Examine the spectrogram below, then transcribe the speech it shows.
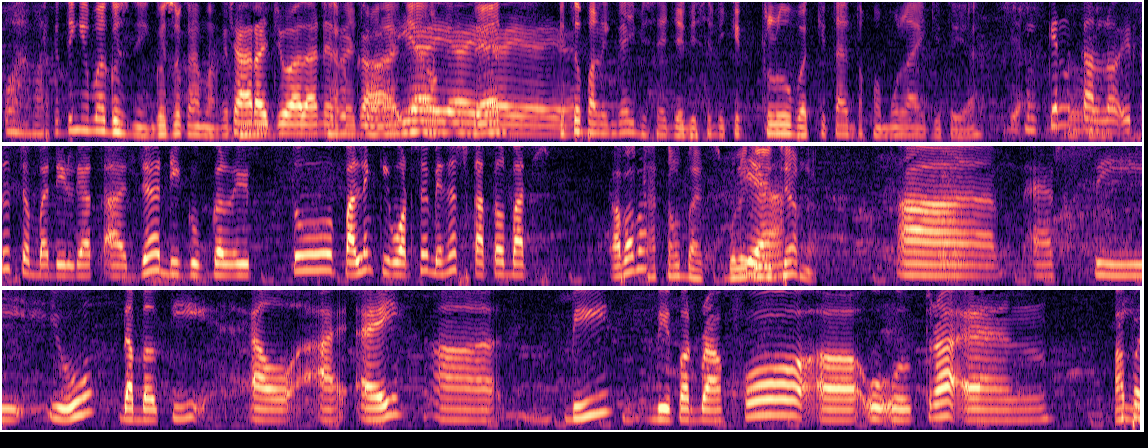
wah marketingnya bagus nih, gue suka marketing. Cara jualannya Cara suka. jualannya, Iya, oke. iya, iya, Dan iya, iya. Itu paling nggak bisa jadi sedikit clue buat kita untuk memulai gitu ya. Ya, Mungkin betul. kalau itu coba dilihat aja di Google itu paling keywordsnya biasa scuttlebutt. Apa apa? Scuttlebutt, boleh Iya. diajak nggak? Uh, S C U double T L I A uh, B B for Bravo uh, U Ultra and T. Apa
